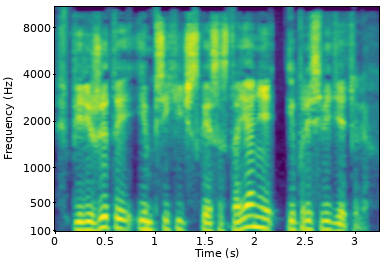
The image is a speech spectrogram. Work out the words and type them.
в пережитое им психическое состояние и при свидетелях.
